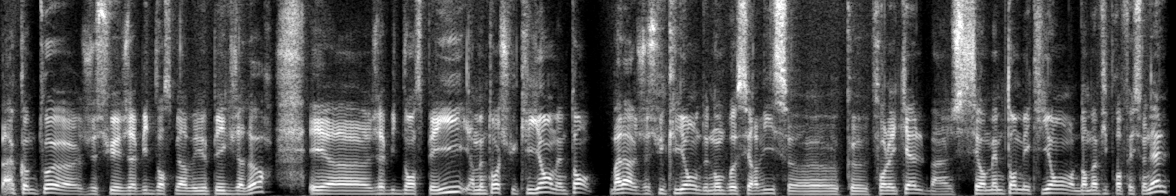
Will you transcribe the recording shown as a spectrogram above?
bah, comme toi, je suis, j'habite dans ce merveilleux pays que j'adore. Et euh, j'habite dans ce pays. Et en même temps je suis client, en même temps bah je suis client de nombreux services euh, que, pour lesquels bah, c'est en même temps mes clients dans ma vie professionnelle.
